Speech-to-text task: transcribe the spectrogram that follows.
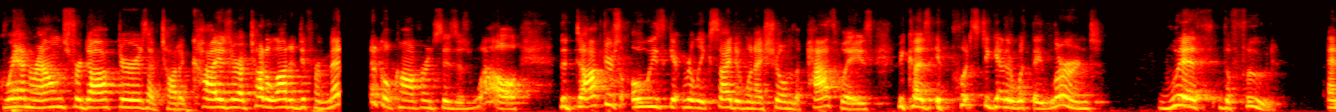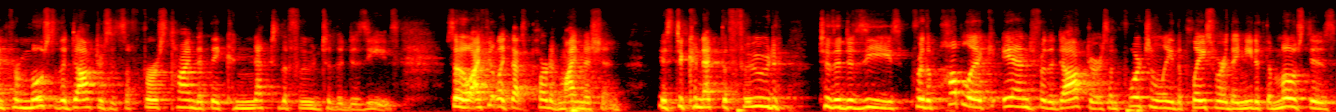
grand rounds for doctors. I've taught at Kaiser. I've taught a lot of different medical conferences as well. The doctors always get really excited when I show them the pathways because it puts together what they learned with the food. And for most of the doctors, it's the first time that they connect the food to the disease. So I feel like that's part of my mission is to connect the food to the disease for the public and for the doctors. Unfortunately, the place where they need it the most is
